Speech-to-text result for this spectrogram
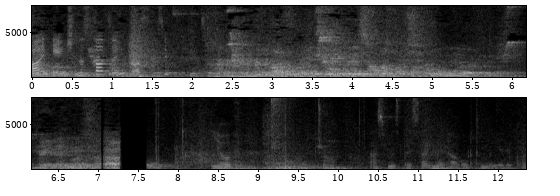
Հայ ինչ նստած էինք ասացի Լավ ջան, ասում ես տեսար մեր հաղորդումը երեկո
